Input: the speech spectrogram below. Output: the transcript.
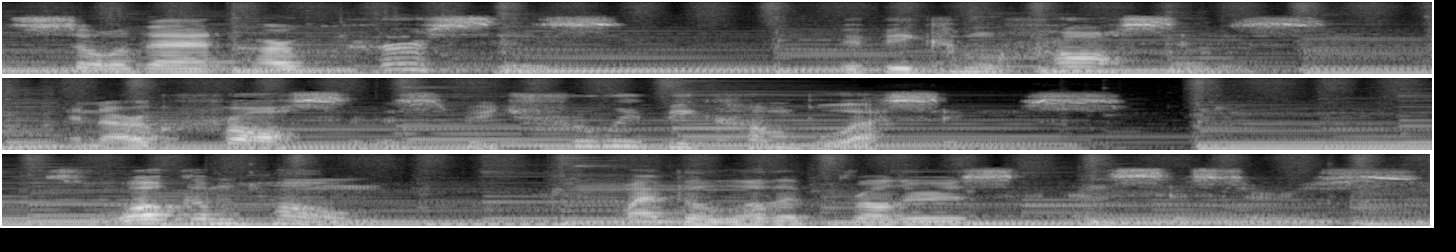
so that our curses may become crosses and our crosses may truly become blessings. So, welcome home, my beloved brothers and sisters.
